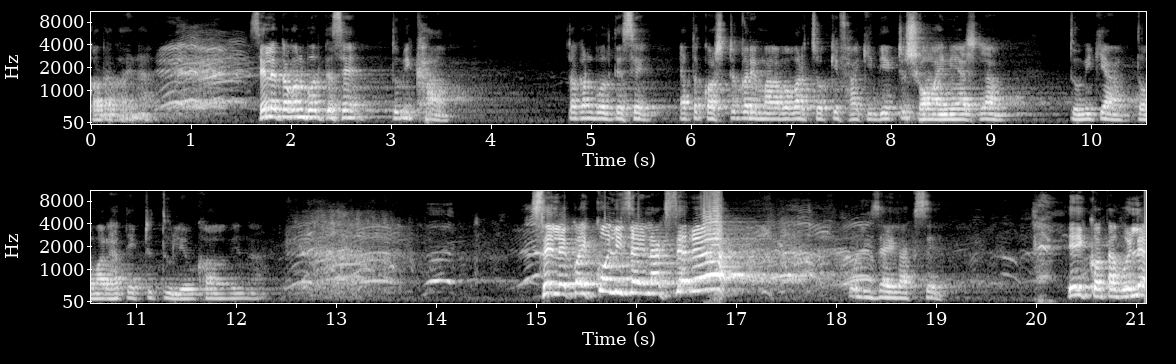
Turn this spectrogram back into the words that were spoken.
কথা কয় না। ছেলে তখন বলতেছে, তুমি খাও। তখন বলতেছে, এত কষ্ট করে মা বাবার চোখকে ফাঁকি দিয়ে একটু সময় নিয়ে আসলাম। তুমি কি তোমার হাতে একটু তুলেও খাওয়াবে না? ছেলে কয় কলিজাই লাগছে রে! কলিজাই লাগছে। এই কথা বলে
